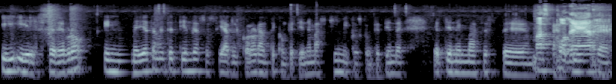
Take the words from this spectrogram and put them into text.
y, el cerebro inmediatamente tiende a asociar el colorante con que tiene más químicos, con que tiene, que tiene más este más poder.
